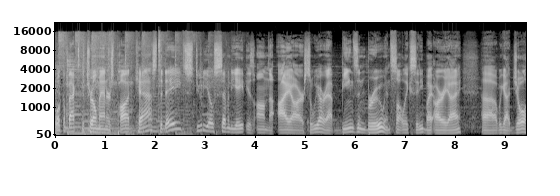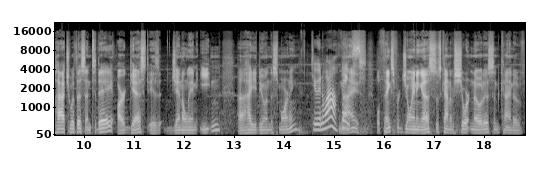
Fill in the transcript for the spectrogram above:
Welcome back to the Trail Manners podcast. Today, Studio 78 is on the IR. So we are at Beans and Brew in Salt Lake City by REI. Uh, we got Joel Hatch with us, and today our guest is Jennilyn Eaton. Uh, how you doing this morning? Doing well, thanks. Nice. Well, thanks for joining us. It was kind of short notice and kind of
